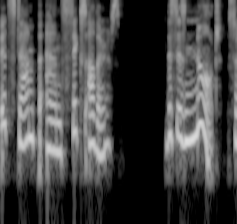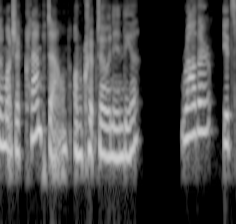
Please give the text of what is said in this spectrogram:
Bitstamp, and six others. This is not so much a clampdown on crypto in India. Rather, it's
